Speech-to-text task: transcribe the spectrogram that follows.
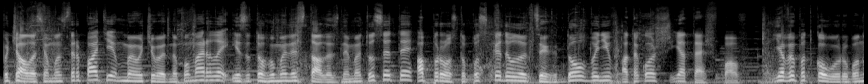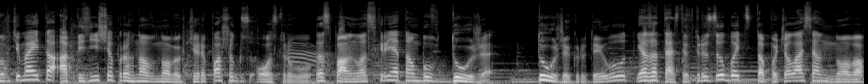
Почалося монстерпаті, ми очевидно померли, і за того ми не стали з ними тусити, а просто поскидували цих довбанів, а також я теж впав. Я випадково рубанув тімейта, а пізніше прогнав нових черепашок з острову. Заспавнила скриня, там був дуже. Дуже крутий лут. Я затестив тризубець та почалася нова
